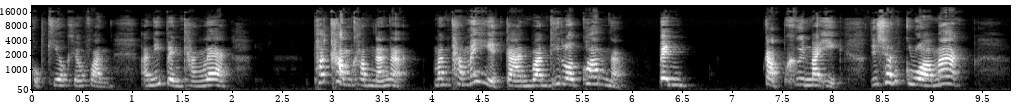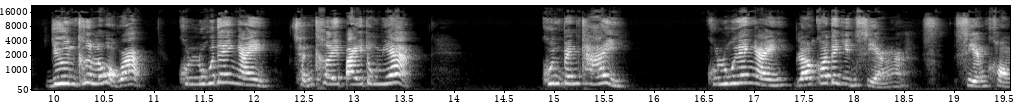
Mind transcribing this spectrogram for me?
ขบเคี้ยวเคี้ยวฟัน อันนี้เป็นครั้งแรก พระคำคำนั้นอะ มันทำให้เหตุการณ์วันที่รถคว่ำน่ะ เป็นกลับคืนมาอีก ดิฉันกลัวมาก ยืนขึ้นแล้วบอกว่า คุณรู้ได้ไง ฉันเคยไปตรงเนี้ยคุณเป็นใคร คุณรู้ได้ไง แล้วก็ได้ยินเสียงอะ เสียงของ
